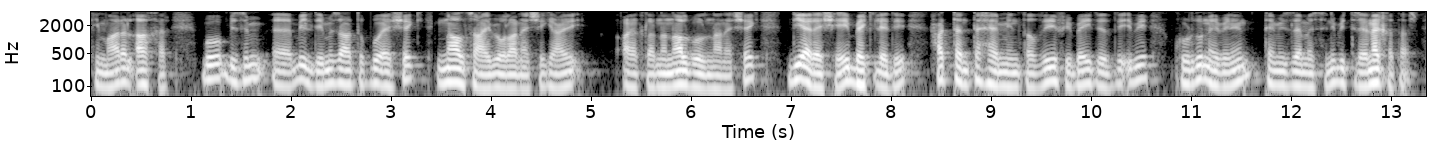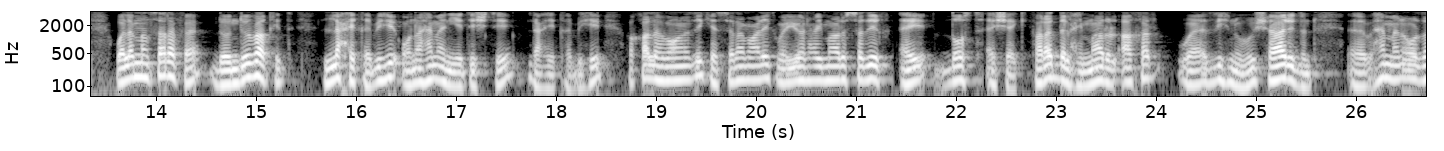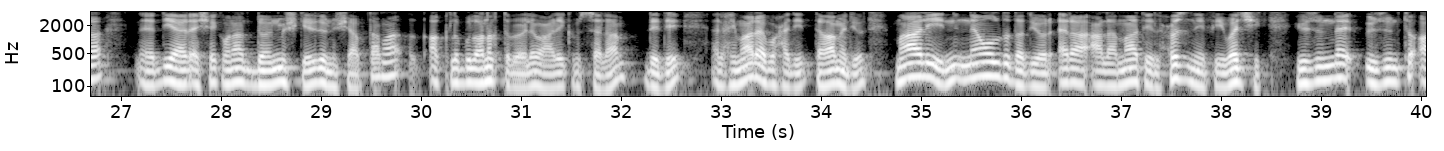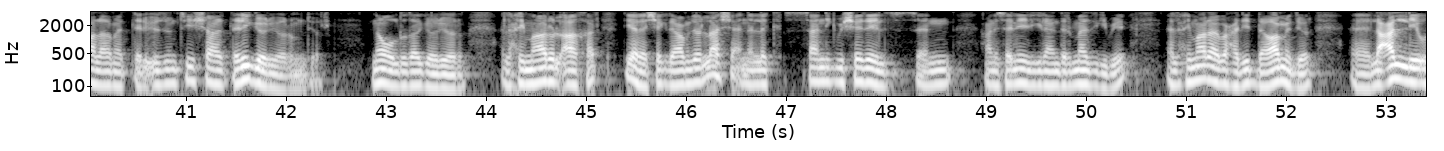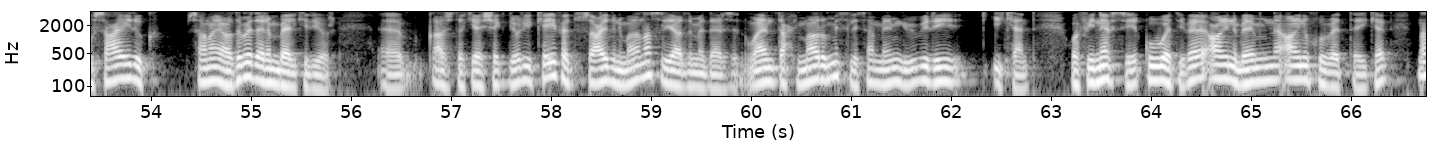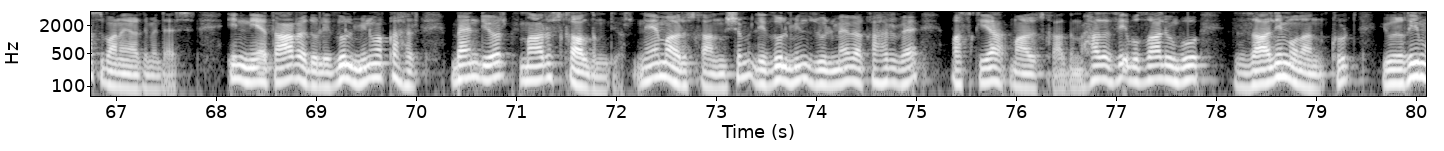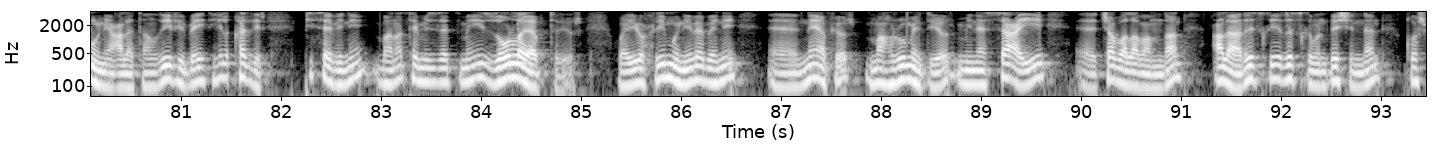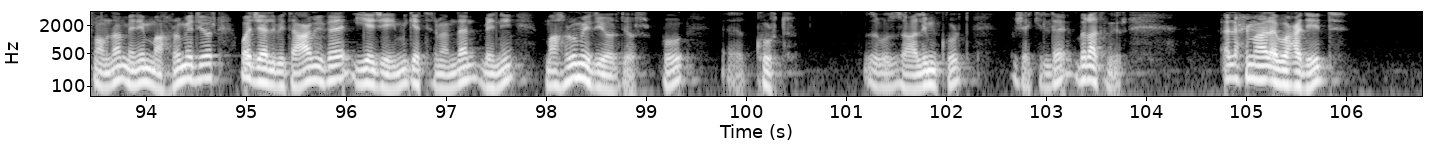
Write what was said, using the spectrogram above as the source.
ahir. Bu bizim e, bildiğimiz artık bu eşek nal sahibi olan eşek yani ayaklarında nal bulunan eşek diğer eşeği bekledi. Hatta entehe min tazifi beyti zibi kurdun evinin temizlemesini bitirene kadar. Ve lemmen sarafe döndüğü vakit lahike bihi ona hemen yetişti. Lahike bihi ve kâle ona dedi ki Esselamu aleyküm eyyuhel himaru sadik. Ey dost eşek. Faraddel himarul ahar ve zihnuhu şaridun. Ee, hemen orada e, diğer eşek ona dönmüş geri dönüş yaptı ama aklı bulanıktı böyle ve aleyküm selam dedi. El himar Ebu Hadid devam ediyor. Mali ne oldu da diyor era alamatil huzni fi vecihik. Yüzünde üzüntü alametleri, üzüntü işaretleri görüyorum diyor. Ne oldu da görüyorum. El himarul ahar. Diğer eşek devam ediyor. La şe'nelek. Senlik bir şey değil. Senin hani seni ilgilendirmez gibi. El himar Ebu Hadid devam ediyor. E, Lealli usaiduk. Sana yardım ederim belki diyor. Ee, karşıdaki eşek diyor ki keyfe tusaiduni bana nasıl yardım edersin? Ve ente himaru misli sen benim gibi biri iken ve fi nefsi kuvveti ve aynı benimle aynı kuvvetteyken nasıl bana yardım edersin? İnni etaarradu li zulmin ve kahır. Ben diyor maruz kaldım diyor. Neye maruz kalmışım? Li zulmin zulme ve kahır ve baskıya maruz kaldım. Hada zibu zalim bu zalim olan kurt yurgimuni ala tanzifi beytihil kadir pis evini bana temizletmeyi zorla yaptırıyor. Ve yuhrimuni ve beni e, ne yapıyor? Mahrum ediyor. Mine sa'i e, çabalamamdan ala rızkı rızkımın peşinden koşmamdan beni mahrum ediyor. Ve celbi taami ve yiyeceğimi getirmemden beni mahrum ediyor diyor bu e, kurt. Bu zalim kurt bu şekilde bırakmıyor. El himar Ebu Hadid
